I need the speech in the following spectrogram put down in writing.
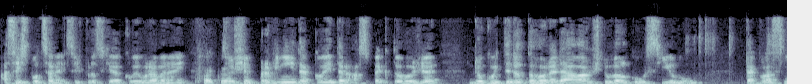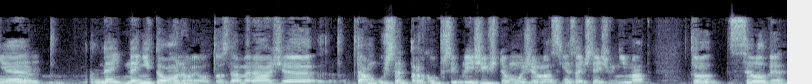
a jsi spocený, jsi prostě jakoby unavený. Což je první takový ten aspekt toho, že dokud ty do toho nedáváš tu velkou sílu, tak vlastně Hmm. ne, není to ono. Jo. To znamená, že tam už se trochu přiblížíš tomu, že vlastně začneš vnímat to silově,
